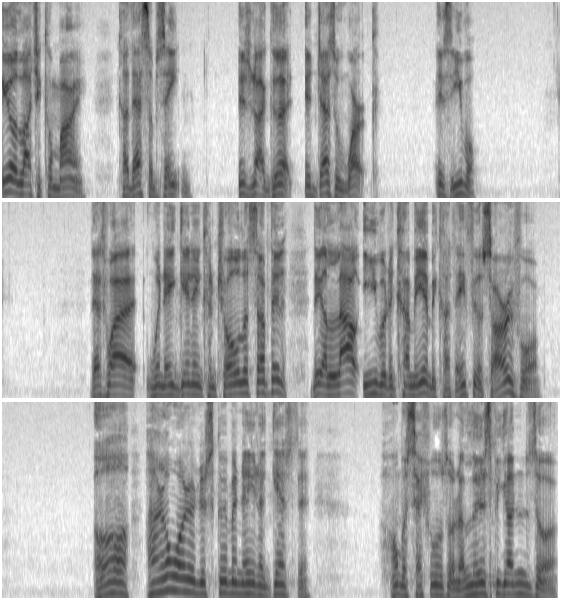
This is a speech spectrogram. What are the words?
illogical mind, because that's of Satan. It's not good. It doesn't work. It's evil. That's why when they get in control of something, they allow evil to come in because they feel sorry for them. Oh, I don't want to discriminate against the homosexuals or the lesbians or,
